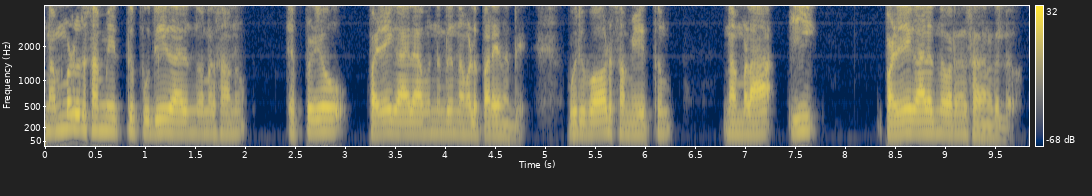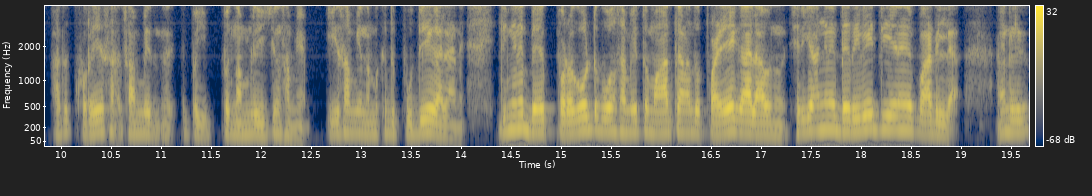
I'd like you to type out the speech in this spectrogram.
നമ്മളൊരു സമയത്ത് പുതിയ കാലം എന്ന് പറഞ്ഞ സാധനം എപ്പോഴോ പഴയ കാലമാവുന്നുണ്ട് നമ്മൾ പറയുന്നുണ്ട്. ഒരുപാട് സമയത്തും നമ്മൾ ആ ഈ പഴയ കാലം എന്ന് പറയുന്ന സാധനം ഉണ്ടല്ലോ. അത് കുറേ സമയത്ത് ഇപ്പം ഇപ്പം നമ്മൾ ഇരിക്കുന്ന സമയം. ഈ സമയം നമുക്കിത് പുതിയ കാലമാണ് ഇതിങ്ങനെ ബേ പുറകോട്ട് പോകുന്ന സമയത്ത് മാത്രമാണ് അത് പഴയ കാലാവുന്നത് ശരിക്കും അങ്ങനെ ഡെറിവേറ്റ് ചെയ്യാനേ പാടില്ല. അങ്ങനെ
